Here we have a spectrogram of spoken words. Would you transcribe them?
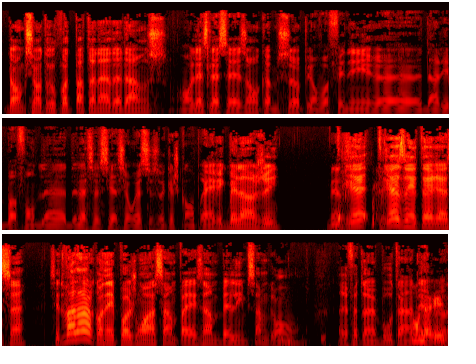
Donc, si on ne trouve pas de partenaire de danse, on laisse la saison comme ça, puis on va finir euh, dans les bas-fonds de l'association Ouest, c'est ça que je comprends. Éric Bélanger, très, très intéressant. C'est de valeur qu'on n'ait pas joué ensemble, par exemple, Belly. Il me semble qu'on aurait fait un beau tandem.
